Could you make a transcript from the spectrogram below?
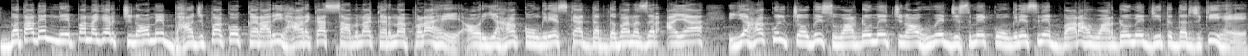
बता दें नेपा नगर चुनाव में भाजपा को करारी हार का सामना करना पड़ा है और यहाँ कांग्रेस का दबदबा नज़र आया। यहाँ कुल 24 वार्डों में चुनाव हुए, जिसमें कांग्रेस ने 12 वार्डों में जीत दर्ज की है,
